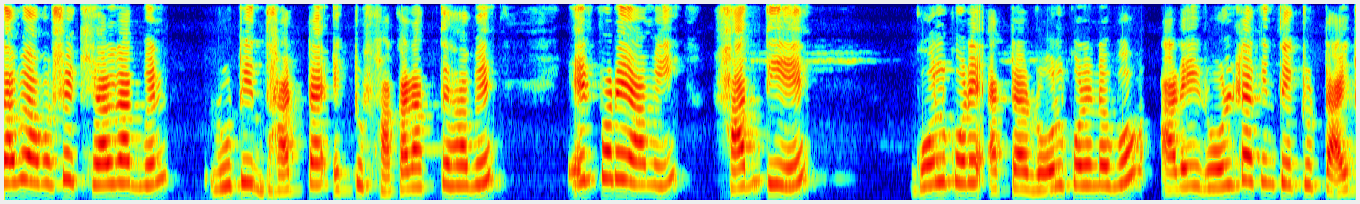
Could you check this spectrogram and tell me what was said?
তবে অবশ্যই খেয়াল রাখবেন, রুটির ধারটা একটু ফাঁকা রাখতে হবে। এরপরে আমি হাত দিয়ে গোল করে একটা রোল করে নেব, আর এই রোলটা কিন্তু একটু টাইট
